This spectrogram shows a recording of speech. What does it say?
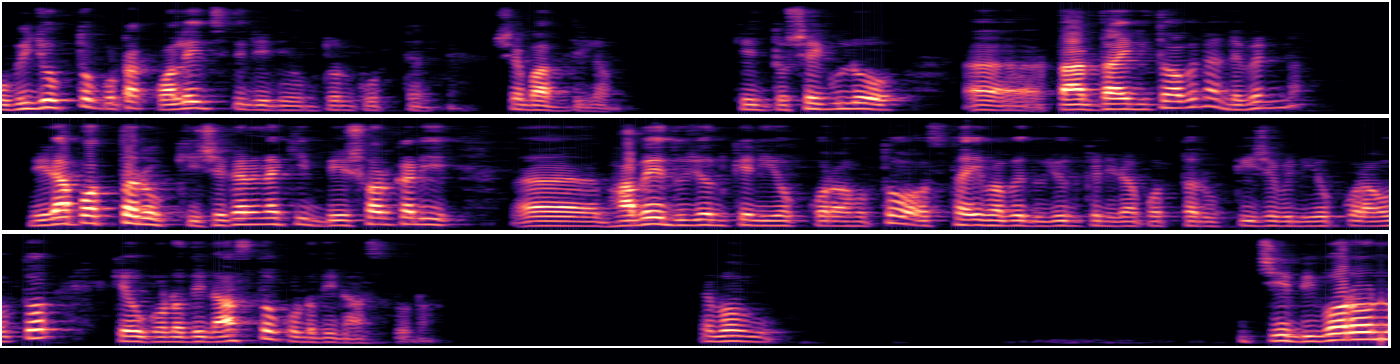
অভিযুক্ত গোটা কলেজ তিনি নিয়ন্ত্রণ করতেন। সে বাদ দিলাম। কিন্তু সেগুলো তার দায় নিতে হবে না, নেবেন না। নিরাপত্তা রক্ষী, সেখানে নাকি বেসরকারি ভাবে দুজনকে নিয়োগ করা হতো, অস্থায়ীভাবে দুজনকে নিরাপত্তা রক্ষী হিসেবে নিয়োগ করা হতো, কেউ কোনোদিন আসতো কোনোদিন আসতো না। এবং যে বিবরণ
